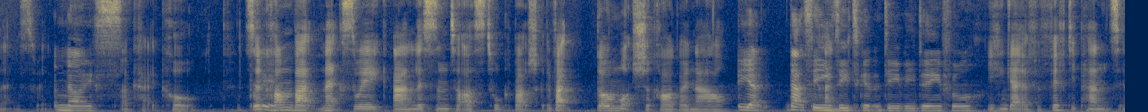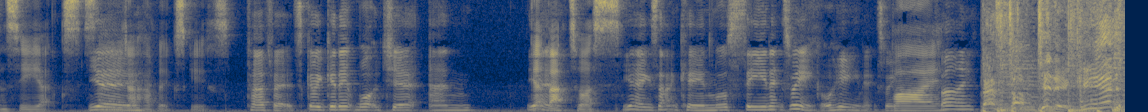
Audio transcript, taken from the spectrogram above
next week. nice. Okay, cool. So come back next week and listen to us talk about. Chi- In fact, go and watch Chicago now. Yeah, that's easy to get the DVD for. You can get it for fifty pence in CEX, so Yeah. you don't have an excuse. Perfect. Go get it, watch it, and yeah, Get back to us. yeah, exactly. And we'll see you next week or hear you next week. Bye. Bye. That's tough titty, kid.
